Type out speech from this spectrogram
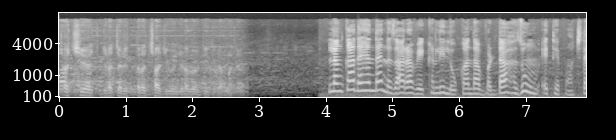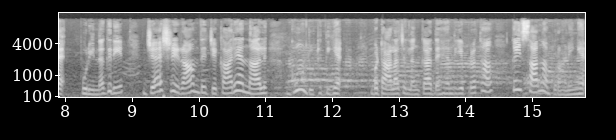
ਅੱਛੇ ਜਿਹੜਾ ਚਰਿੱਤਰ, ਅੱਛਾ ਜੀਵਨ ਜਿਹੜਾ ਬਤੀਤ ਕਰਨਾ ਚਾਹੀਦਾ। ਲੰਕਾ ਦਹਨ ਦਾ ਨਜ਼ਾਰਾ ਵੇਖਣ ਲਈ ਲੋਕਾਂ ਦਾ ਵੱਡਾ ਹਜ਼ੂਮ ਇੱਥੇ ਪਹੁੰਚਦਾ ਹੈ। ਪੂਰੀ ਨਗਰੀ ਜੈ ਸ਼੍ਰੀ ਰਾਮ ਦੇ ਜੈਕਾਰਿਆਂ ਨਾਲ ਗੂੰਜ ਉੱਠਦੀ ਹੈ। ਬਟਾਲਾ 'ਚ ਲੰਕਾ ਦਹਨ ਦੀ ਇਹ ਪ੍ਰਥਾ ਕਈ ਸਾਲਾਂ ਪੁਰਾਣੀ ਹੈ।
